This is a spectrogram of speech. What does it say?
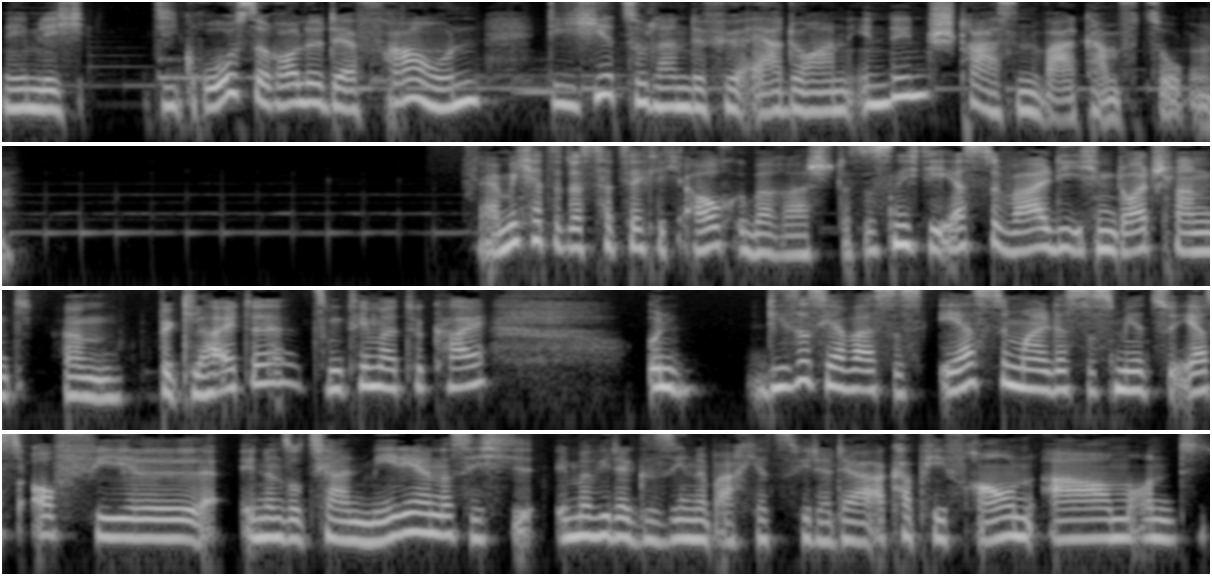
nämlich die große Rolle der Frauen, die hierzulande für Erdogan in den Straßenwahlkampf zogen. Ja, mich hatte das tatsächlich auch überrascht. Das ist nicht die erste Wahl, die ich in Deutschland ähm, begleite zum Thema Türkei. Und dieses Jahr war es das erste Mal, dass es mir zuerst auffiel in den sozialen Medien, dass ich immer wieder gesehen habe, ach jetzt wieder der AKP-Frauenarm und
